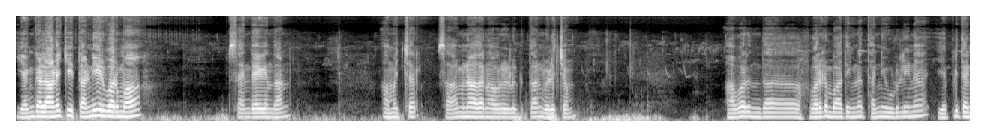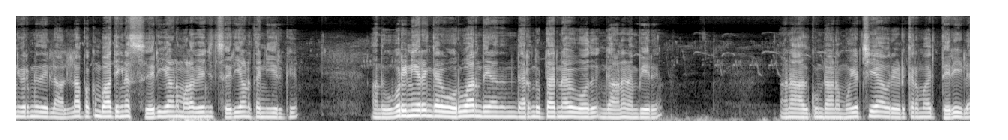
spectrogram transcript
எங்கள் அணைக்கு தண்ணீர் வருமா? சந்தேகம்தான். அமைச்சர் சாமிநாதன் அவர்களுக்கு தான் வெளிச்சம். அவர் இந்த வருடம் பார்த்திங்கன்னா தண்ணி விடலினா எப்படி தண்ணி வரும்னு தெரியல. எல்லா பக்கம் பார்த்திங்கன்னா சரியான மழை பெஞ்சு சரியான தண்ணி இருக்குது அந்த உபரி நீருங்கிற ஒரு வாரம் திறந்து விட்டாருனாவே போதும். இங்கே அணை நம்பிடு ஆனால் அதுக்கு உண்டான முயற்சியை அவர் எடுக்கிற மாதிரி தெரியல.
